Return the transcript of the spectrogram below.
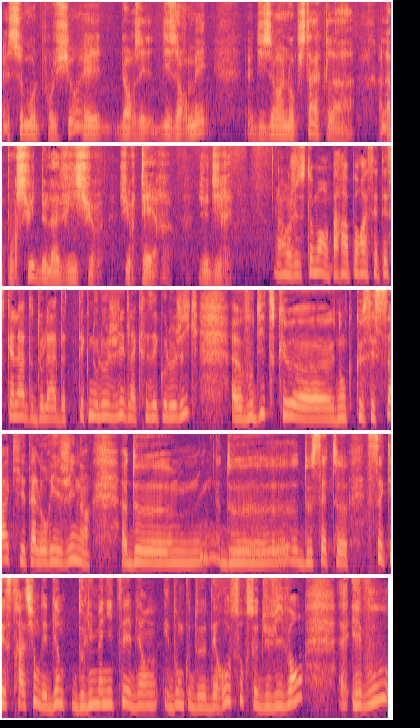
Euh, ce mode de production est désormais, disons, un obstacle à, à, la poursuite de la vie sur, sur Terre, je dirais. Alors justement, par rapport à cette escalade de la technologie, de la crise écologique, euh, vous dites que, euh, que c'est ça qui est à l'origine de, cette séquestration des biens de l'humanité et, bien, et donc de, des ressources du vivant. Et vous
